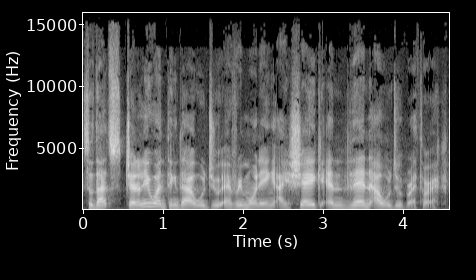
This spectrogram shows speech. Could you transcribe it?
So that's generally one thing that I will do every morning. I shake and then I will do breath work.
